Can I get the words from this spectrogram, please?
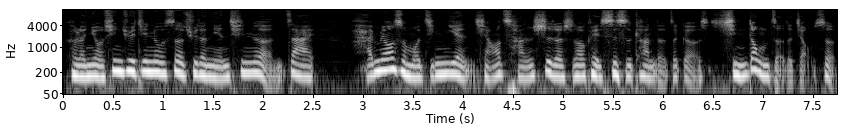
可能有兴趣进入社区的年轻人，在还没有什么经验，想要尝试的时候，可以试试看的这个行动者的角色。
